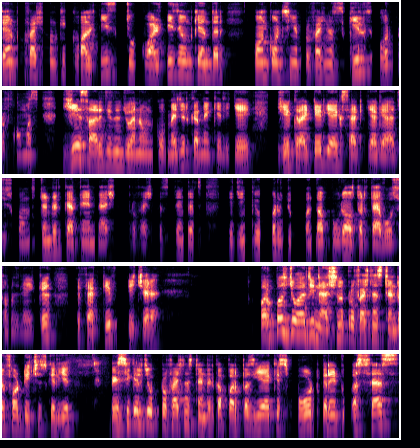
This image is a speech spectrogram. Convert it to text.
دین پروفیشنل ان کی کوالٹیز جو کوالٹیز ہیں ان کے اندر کون کون سی ہیں پروفیشنل سکلز اور پرفارمنس یہ ساری چیزیں جو ہے نا، ان کو میجر کرنے کے لیے یہ کرائٹیریا ایک سیٹ کیا گیا ہے، جس کو ہم سٹینڈرڈ کہتے ہیں نیشنل پروفیشنل سٹینڈرڈ کہ جن کے اوپر جو بندہ پورا اترتا ہے، وہ سمجھ لیں ایک افیکٹو ٹیچر ہے۔ پرپز جو ہے جی national professional standard for teachers کے لیے۔ بیسیکلی جو پروفیشنل سٹینڈرڈ کا پرپز یہ ہے کہ سپورٹ کریں to assess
